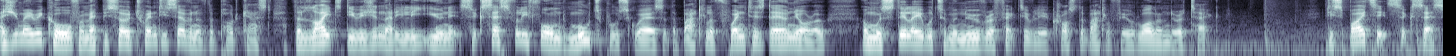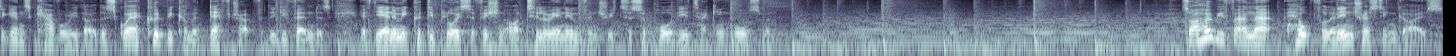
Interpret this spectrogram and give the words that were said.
As you may recall from episode 27 of the podcast, the Light Division, that elite unit, successfully formed multiple squares at the Battle of Fuentes de Oñoro and was still able to maneuver effectively across the battlefield while under attack. Despite its success against cavalry, though, the square could become a death trap for the defenders if the enemy could deploy sufficient artillery and infantry to support the attacking horsemen. So I hope you found that helpful and interesting, guys.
